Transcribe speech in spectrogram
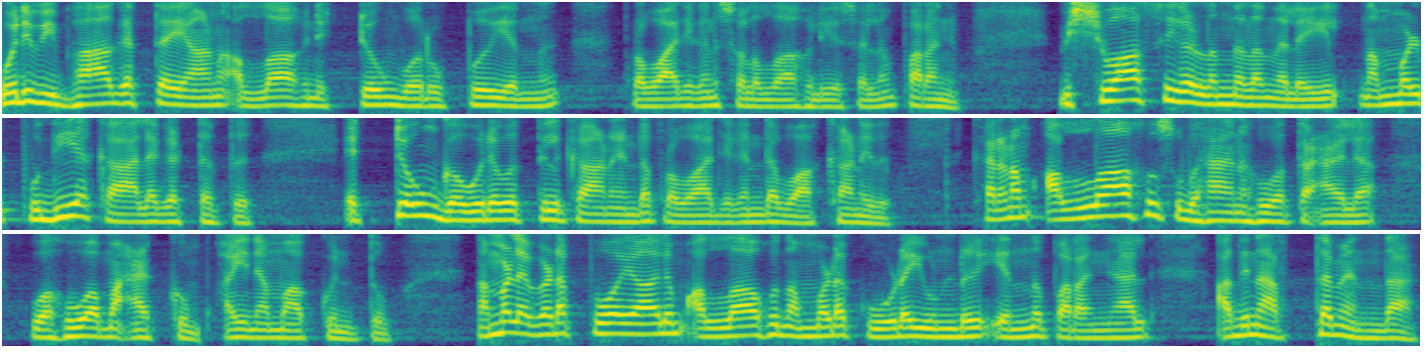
ഒരു വിഭാഗത്തെയാണ് അള്ളാഹുവിന് ഏറ്റവും വെറുപ്പ് എന്ന് പ്രവാചകൻ സല്ലല്ലാഹു അലൈഹി വസല്ലം പറഞ്ഞു. വിശ്വാസികൾ എന്നുള്ള നിലയിൽ നമ്മൾ പുതിയ കാലഘട്ടത്ത് ഏറ്റവും ഗൗരവത്തിൽ കാണേണ്ട പ്രവാചകന്റെ വാക്കാണിത്. കാരണം അള്ളാഹു സുബാനഹുവത്ത അല വഹുവ മഴക്കും ഐനമാക്കുൻത്തും നമ്മൾ എവിടെ പോയാലും അള്ളാഹു നമ്മുടെ കൂടെയുണ്ട് എന്ന് പറഞ്ഞാൽ അതിനർത്ഥം എന്താണ്?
